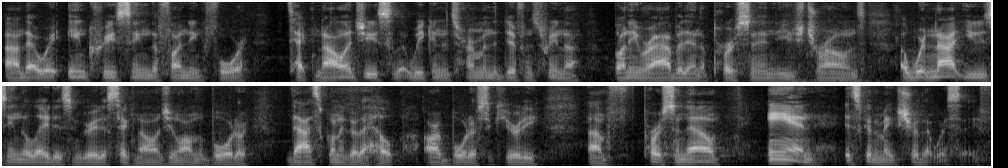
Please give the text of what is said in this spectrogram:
uh, that we're increasing the funding for technology so that we can determine the difference between a bunny rabbit and a person use drones. Uh, we're not using the latest and greatest technology along the border. That's going to go to help our border security um, personnel, and it's going to make sure that we're safe.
